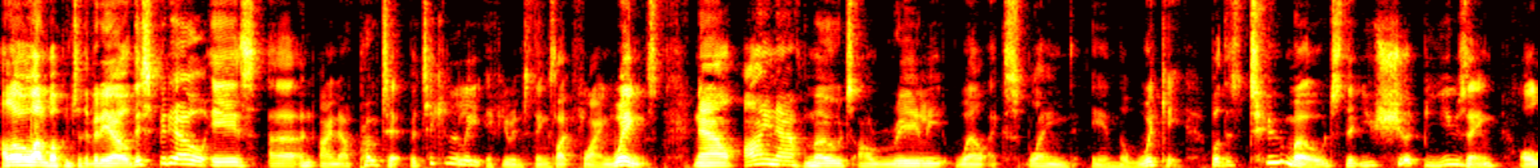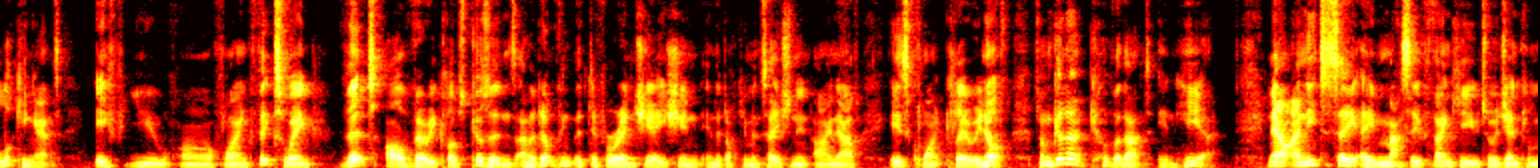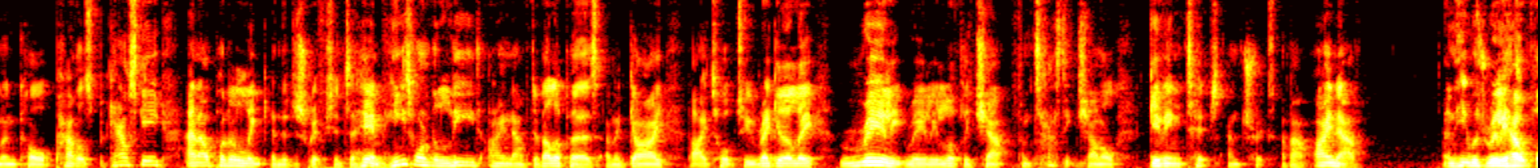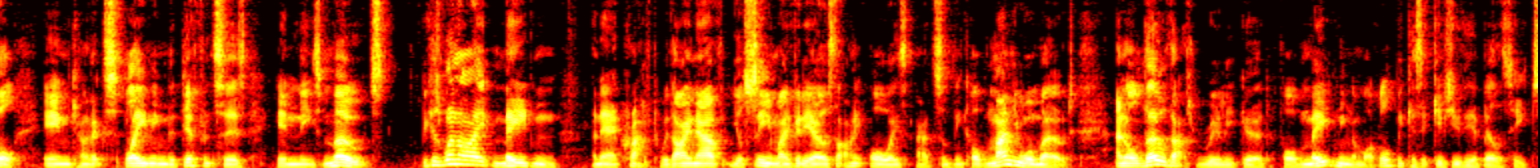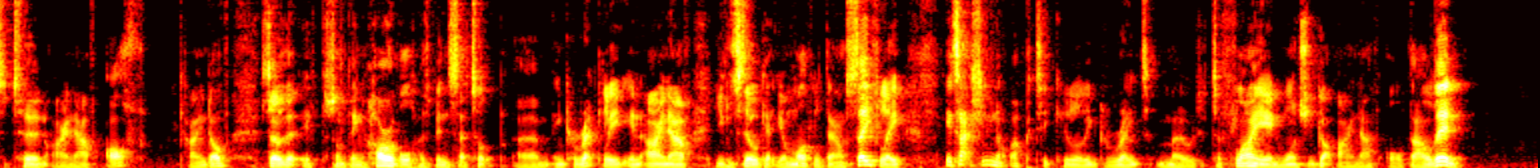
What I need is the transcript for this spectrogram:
Hello and welcome to the video. This video is uh, an iNav pro tip, particularly if you're into things like flying wings. Now, iNav modes are really well explained in the wiki, but there's two modes that you should be using or looking at if you are flying fixed wing that are very close cousins, and I don't think the differentiation in the documentation in iNav is quite clear enough. So I'm going to cover that in here. Now, I need to say a massive thank you to a gentleman called Pavel Spychalski, and I'll put a link in the description to him. He's one of the lead iNav developers and a guy that I talk to regularly. Really, really lovely chap, fantastic channel, giving tips and tricks about iNav. And he was really helpful in kind of explaining the differences in these modes. Because when I maiden an aircraft with iNav, you'll see in my videos that I always add something called manual mode. And although that's really good for maidening a model because it gives you the ability to turn iNav off, kind of, so that if something horrible has been set up um, incorrectly in iNav, you can still get your model down safely. It's actually not a particularly great mode to fly in once you've got iNav all dialed in.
